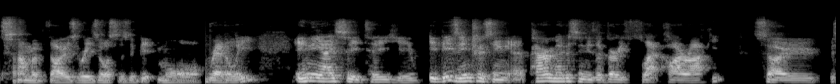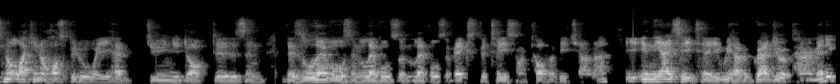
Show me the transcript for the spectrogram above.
some of those resources a bit more readily. In the ACT here, it is interesting. Uh, paramedicine is a very flat hierarchy. So it's not like in a hospital where you have junior doctors and there's levels and levels and levels of expertise on top of each other. In the ACT, we have a graduate paramedic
